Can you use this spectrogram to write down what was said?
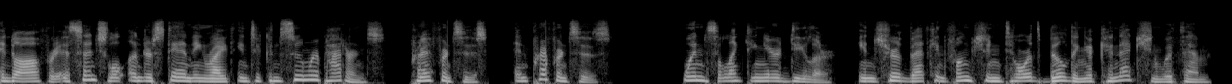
and offer essential understanding right into consumer patterns, preferences, and preferences. When selecting your dealer, ensure that can function towards building a connection with them.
